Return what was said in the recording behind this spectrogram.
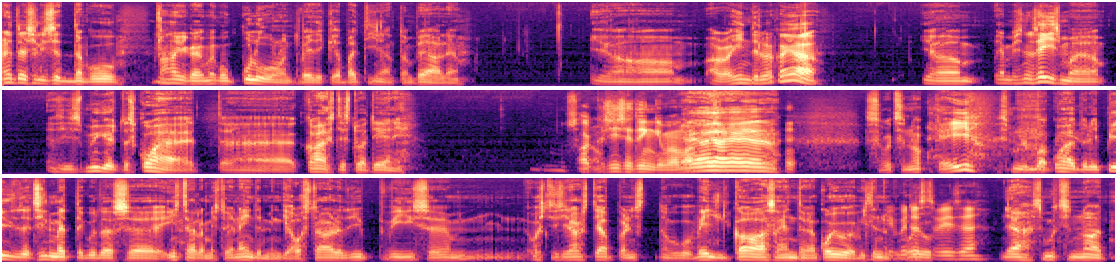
Need olid sellised nagu noh, ikka nagu kulunud veidike, patiinat on peal ja ja aga hind oli väga hea ja jääme sinna seisma ja, ja siis müüja ütles kohe, et äh, kaheksateist tuhat jeeni. hakkas ise tingima ja, maha. ja, ja, ja siis mõtlesin okei okay., siis mul juba kohe tuli pildid silme ette, kuidas äh, Instagramist oli näinud, et mingi Austraalia tüüp viis ähm,, ostis igast Jaapanist nagu velgi kaasa endaga koju ja viis ja endaga kuidas koju jah? siis mõtlesin, no et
